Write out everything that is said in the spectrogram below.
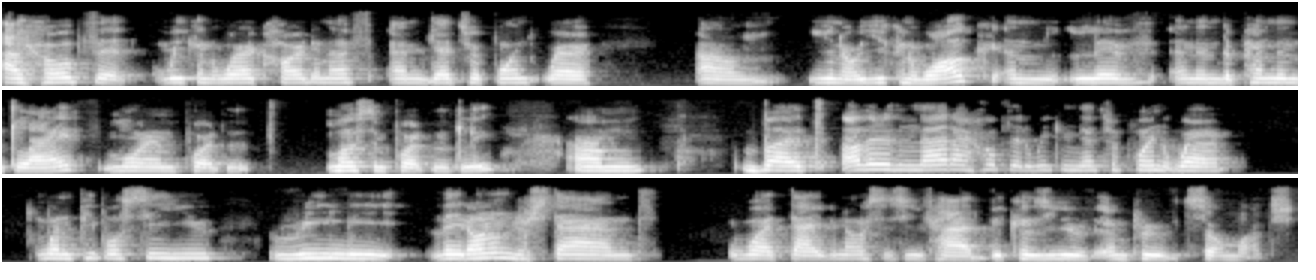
I hope that we can work hard enough and get to a point where um, you know you can walk and live an independent life. More important, most importantly um, but other than that, I hope that we can get to a point where when people see you, really, they don't understand what diagnosis you've had because you've improved so much.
